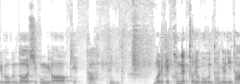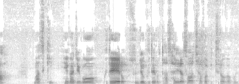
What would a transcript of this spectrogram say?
이 부분도 시공 이렇게 다 됩니다. 뭐 이렇게 커넥터류 부분 당연히 다 마스킹 해가지고 그대로 순정 그대로 다 살려서 작업이 들어가고요.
